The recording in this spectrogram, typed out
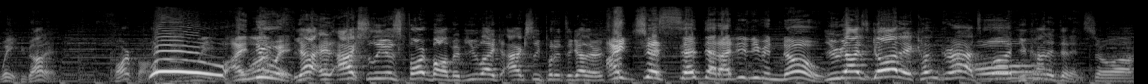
Wait, you got it. Fart bomb. Woo! I knew it. Yeah, it actually is fart bomb if you like actually put it together. I just said that. I didn't even know. You guys got it. Congrats. But you Oh. kind of didn't. So uh,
